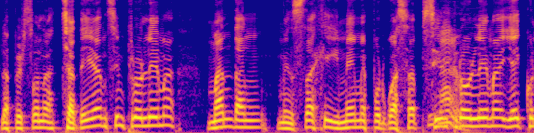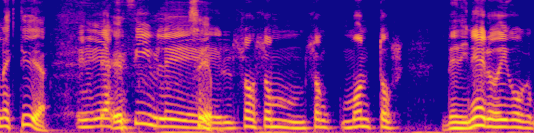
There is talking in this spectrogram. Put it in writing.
las personas chatean sin problema, mandan mensajes y memes por WhatsApp sin problema y hay conectividad. Es accesible, son, son, son montos de dinero, digo,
